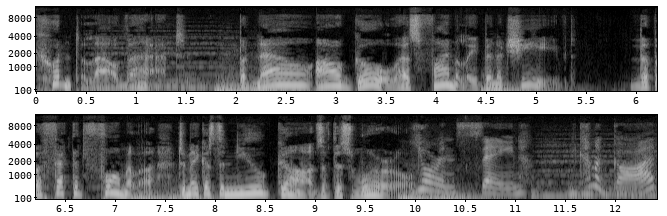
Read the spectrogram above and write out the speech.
couldn't allow that. But now our goal has finally been achieved. The perfected formula to make us the new gods of this world. You're insane. Become a god?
